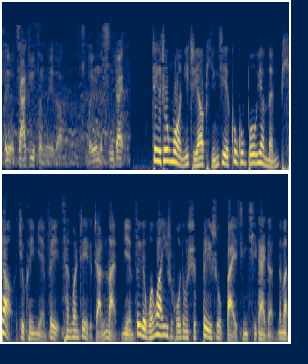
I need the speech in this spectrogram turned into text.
很有家居氛围的文人的书斋。这个周末，你只要凭借故宫博物院门票就可以免费参观这个展览。免费的文化艺术活动是备受百姓期待的。那么，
